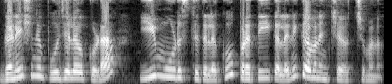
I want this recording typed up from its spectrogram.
గణేషుని పూజలో కూడా ఈ మూడు స్థితులకు ప్రతీకలని గమనించవచ్చు మనం.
